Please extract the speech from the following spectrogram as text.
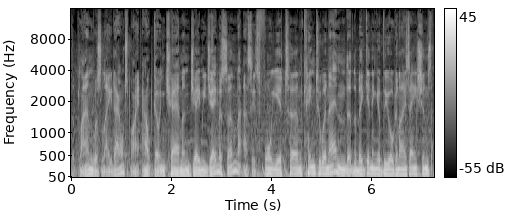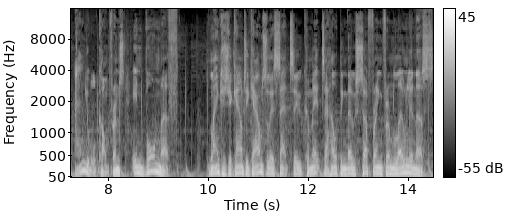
The plan was laid out by outgoing chairman Jamie Jamieson as his four year term came to an end at the beginning of the organisation's annual conference in Bournemouth. Lancashire County Council is set to commit to helping those suffering from loneliness.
